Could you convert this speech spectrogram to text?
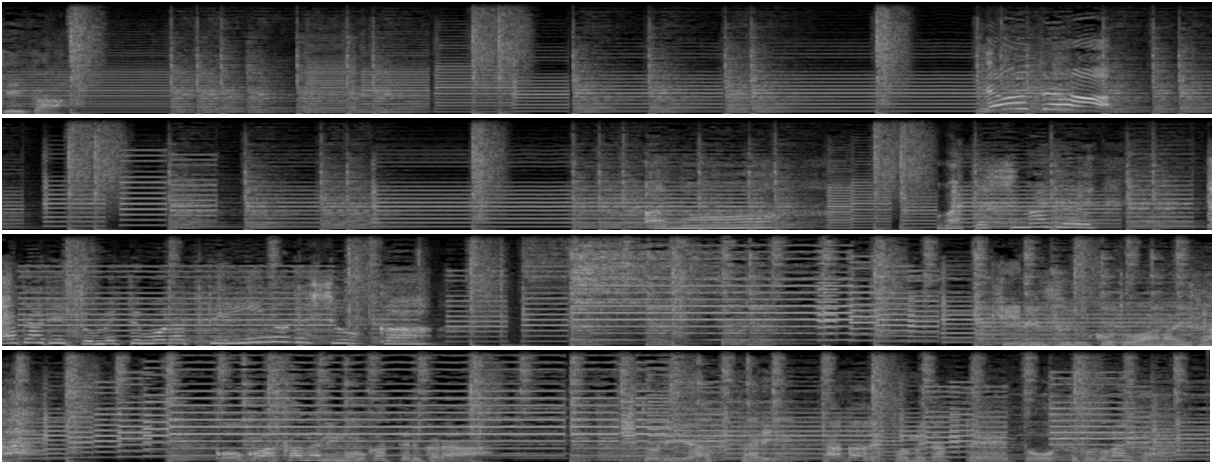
っていいかどうぞあのー、私までタダで止めてもらっていいのでしょうか？気にすることはないさ。ここはかなり儲かってるから、一人や二人、タダで止めたってどうってことないさ。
